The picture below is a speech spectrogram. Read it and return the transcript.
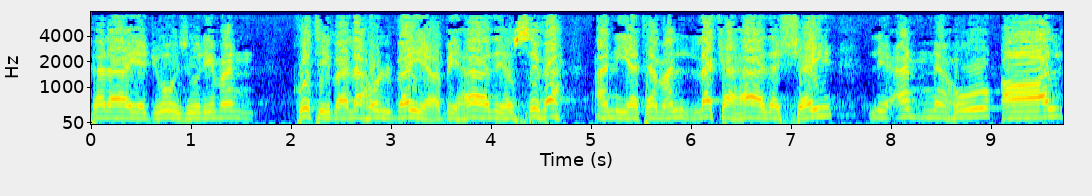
فلا يجوز لمن كتب له البيع بهذه الصفة أن يتملك هذا الشيء لأنه قال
